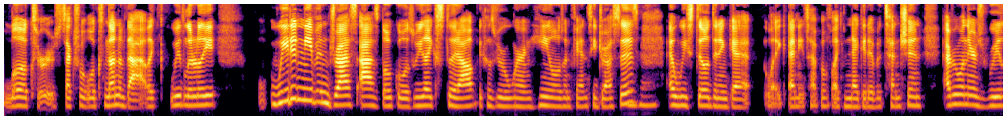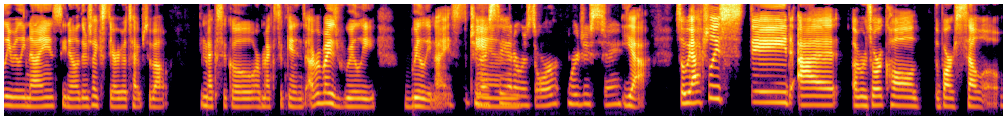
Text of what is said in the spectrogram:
looks or sexual looks, none of that. Like we literally we didn't even dress as locals. We like stood out because we were wearing heels and fancy dresses Mhm. and we still didn't get like any type of like negative attention. Everyone there is really really nice. You know, there's like stereotypes about Mexico or Mexicans. Everybody's really really nice. Did you guys stay at a resort? Where'd you stay? Yeah. So we actually stayed at a resort called the Barcelo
